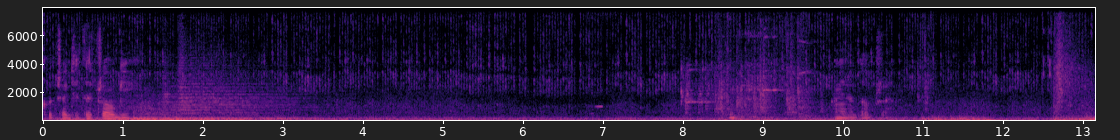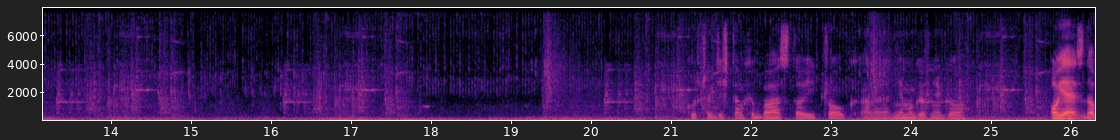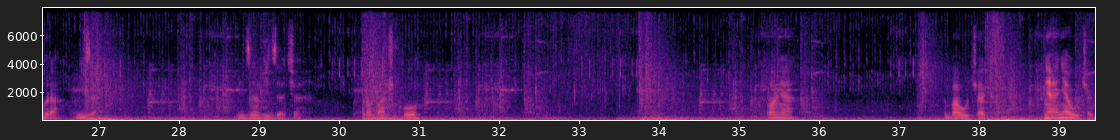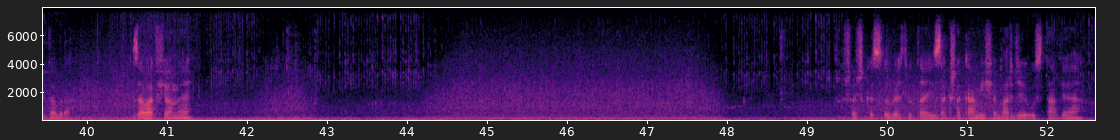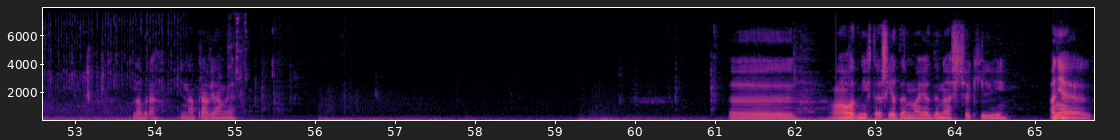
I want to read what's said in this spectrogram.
Kurczę, gdzie te czołgi? Nie, dobrze. Kurczę, gdzieś tam chyba stoi czołg, ale nie mogę w niego... O, jest, dobra, widzę. Widzę, widzę cię. Robaczku. O nie. Chyba uciekł. Nie, nie uciekł, dobra. Załatwiony. Troszeczkę sobie tutaj za krzakami się bardziej ustawię. Dobra, i naprawiamy. Yy, no od nich też jeden ma 11 kili. A nie,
